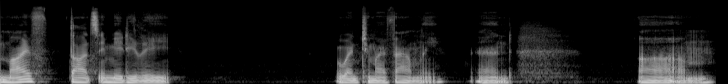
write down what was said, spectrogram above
my thoughts immediately went to my family and um,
